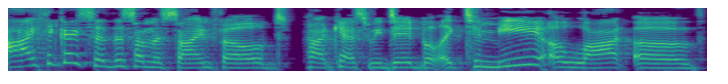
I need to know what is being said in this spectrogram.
I think I said this on the Seinfeld podcast we did, but like to me, a lot of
